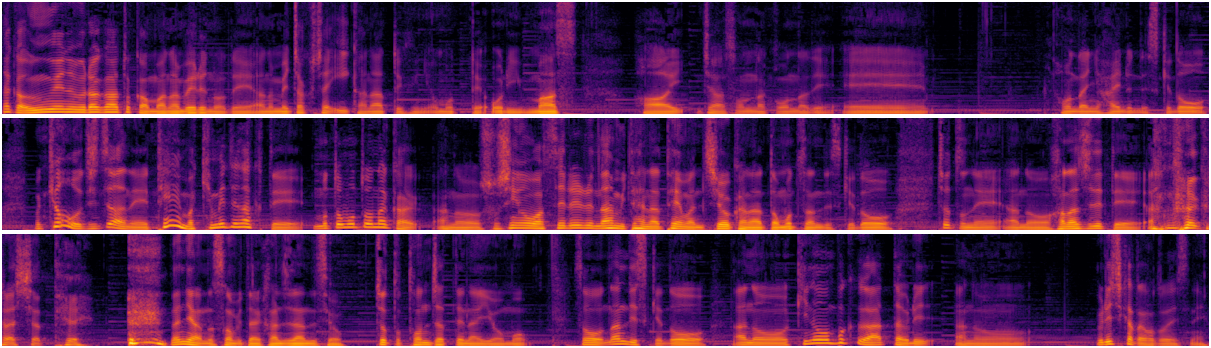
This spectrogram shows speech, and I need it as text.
なんか運営の裏側とか学べるので、あのめちゃくちゃいいかなという風に思っております。はい、じゃあそんなこんなで、えー本題に入るんですけど今日実はねテーマ決めてなくてもともとなんかあの初心を忘れるなみたいなテーマにしようかなと思ってたんですけどちょっとねあの話出て クラクラしちゃって 何話そうみたいな感じなんですよ。ちょっと飛んじゃって内容も。そうなんですけどあの昨日僕があったうれあの嬉しかったことですね。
